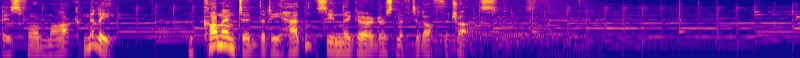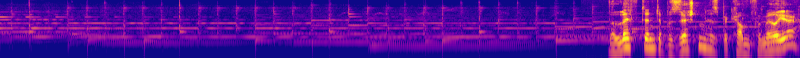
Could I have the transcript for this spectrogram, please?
is for Mark Milley, who commented that he hadn't seen the girders lifted off the trucks. The lift into position has become familiar,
